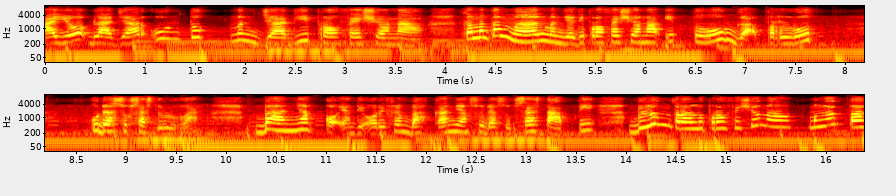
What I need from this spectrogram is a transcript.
ayo belajar untuk menjadi profesional. Teman-teman menjadi profesional itu nggak perlu udah sukses duluan. Banyak kok yang di Oriflame bahkan yang sudah sukses tapi belum terlalu profesional. Mengapa?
